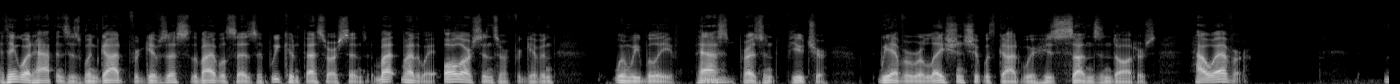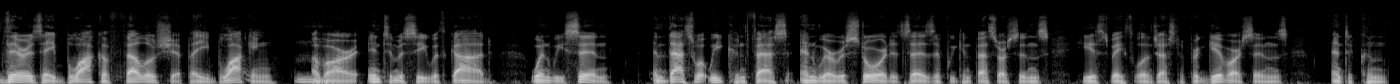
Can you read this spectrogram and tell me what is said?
I think what happens is when God forgives us, the Bible says if we confess our sins. But by the way, all our sins are forgiven when we believe, past, present, future. We have a relationship with God. We're His sons and daughters. However, there is a block of fellowship, a blocking mm. of our intimacy with God when we sin. And that's what we confess, and we're restored. It says, if we confess our sins, He is faithful and just to forgive our sins and to con-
